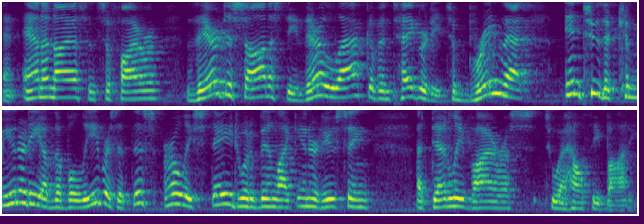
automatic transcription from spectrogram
And Ananias and Sapphira, their dishonesty, their lack of integrity to bring that into the community of the believers at this early stage would have been like introducing a deadly virus to a healthy body.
